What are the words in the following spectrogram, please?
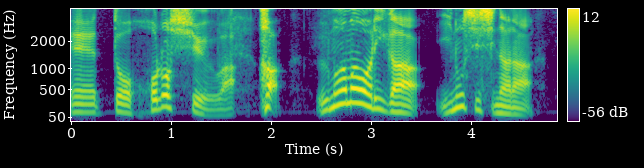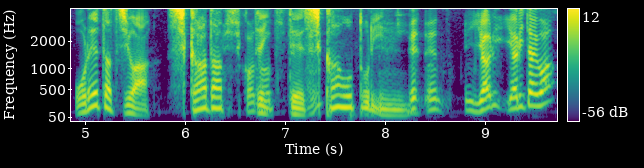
えー、っとホロ州は？は馬回りがイノシシなら俺たちは鹿だって言って鹿を取りに。ええやりやりたいわ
